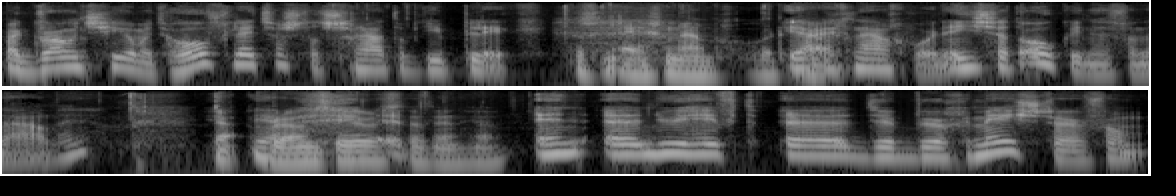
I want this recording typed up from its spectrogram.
Maar ground zero met hoofdletters, dat staat op die plek. Dat is een eigen naam geworden. Ja, ja. eigen naam geworden. En die staat ook in het Vandalen. Hè? Ja, ground zero staat in, ja. En nu heeft de burgemeester van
